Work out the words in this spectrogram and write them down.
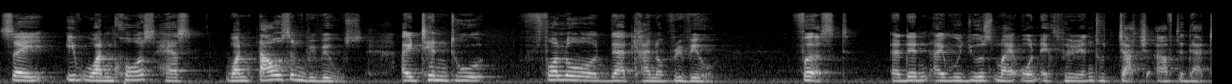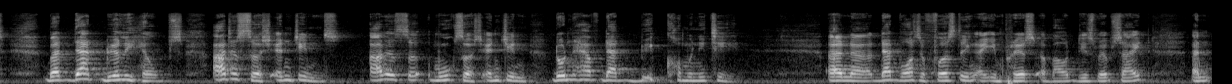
Say, if one course has 1,000 reviews, I tend to follow that kind of review first, and then I would use my own experience to judge after that. But that really helps. Other search engines, other MOOC search engine don't have that big community. And uh, that was the first thing I impressed about this website. And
